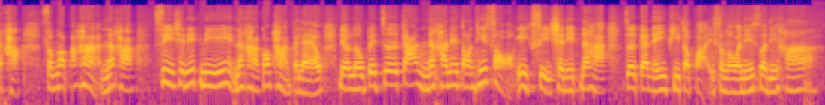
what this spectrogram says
นะคะสำหรับอาหารนะคะ 4 ชนิดนี้นะคะก็ผ่านไปแล้ว เดี๋ยวเราไปเจอกันนะคะ ในตอนที่ 2 อีก 4 ชนิดนะคะ เจอกันใน EP ต่อไปสำหรับวันนี้ สวัสดีค่ะ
